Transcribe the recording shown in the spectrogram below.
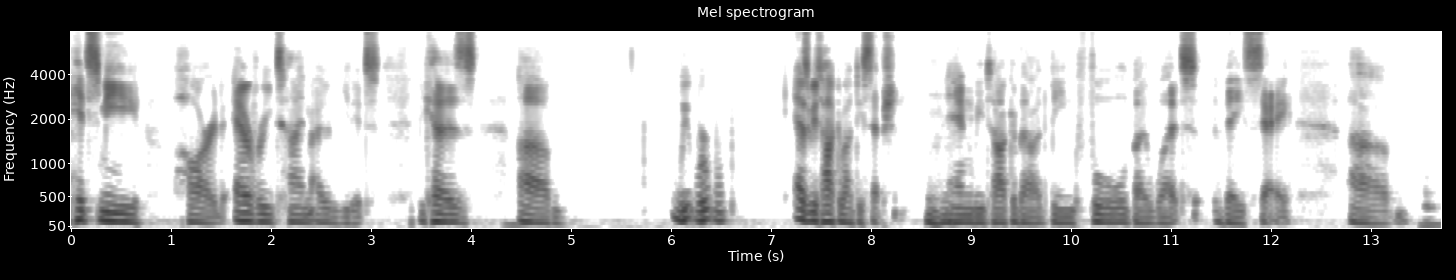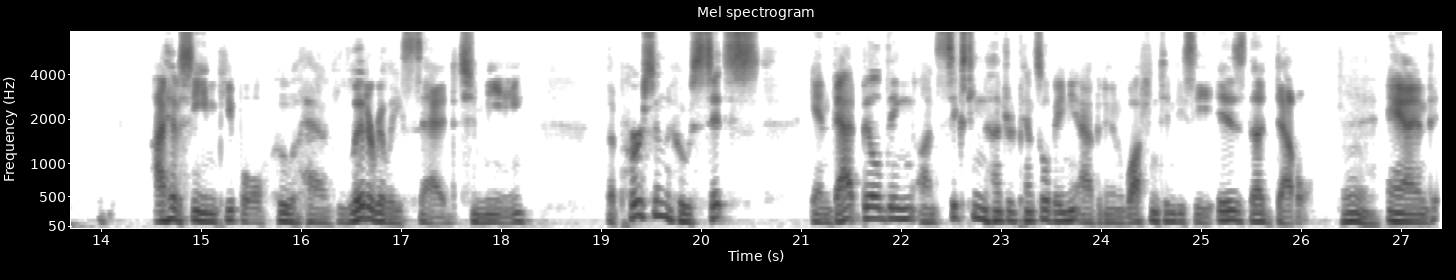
hits me hard every time I read it because um, we, we're, we're- as we talk about deception Mhm. and we talk about being fooled by what they say. Um, I have seen people who have literally said to me, the person who sits in that building on 1600 Pennsylvania Avenue in Washington, D.C., is the devil. Hmm. And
